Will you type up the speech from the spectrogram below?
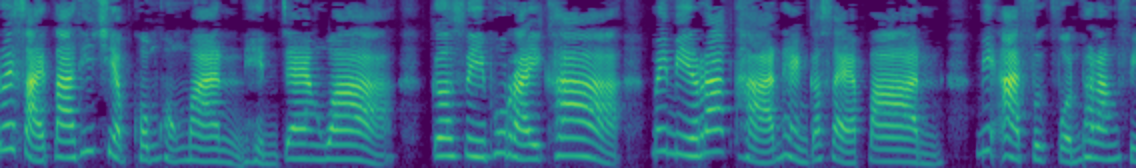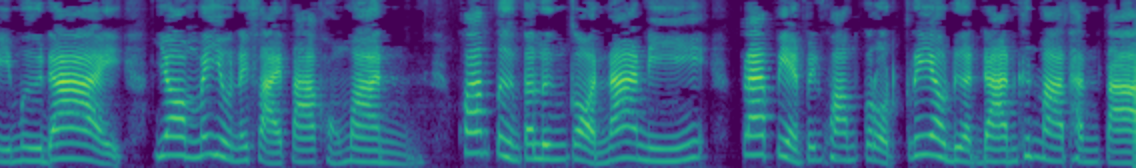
ด้วยสายตาที่เฉียบคมของมันเห็นแจ้งว่า เกอร์ซีผู้ไร้ค่า ไม่มีรากฐานแห่งกระแสปานมิอาจฝึกฝนพลังฝีมือได้ ย่อมไม่อยู่ในสายตาของมัน ความตื่นตะลึงก่อนหน้านี้ แปลเปลี่ยนเป็นความโกรธเกรี้ยวเดือดดาลขึ้นมาทันตา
